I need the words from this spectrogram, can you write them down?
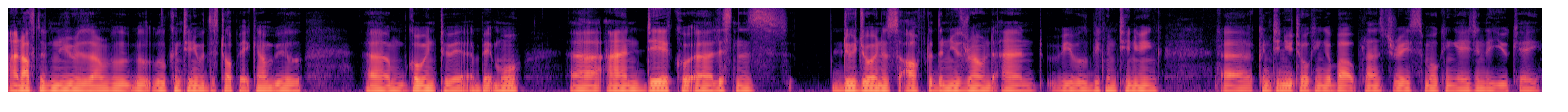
and after the news round, we'll we'll, we'll continue with this topic and we'll um, go into it a bit more. Uh, and dear co- uh, listeners, do join us after the news round, and we will be continuing uh, continue talking about plans to raise smoking age in the UK.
